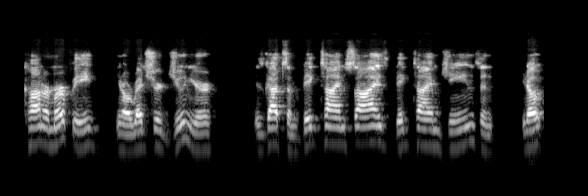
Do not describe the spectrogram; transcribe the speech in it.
Connor Murphy, you know, redshirt junior, has got some big time size, big time genes, and you know,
